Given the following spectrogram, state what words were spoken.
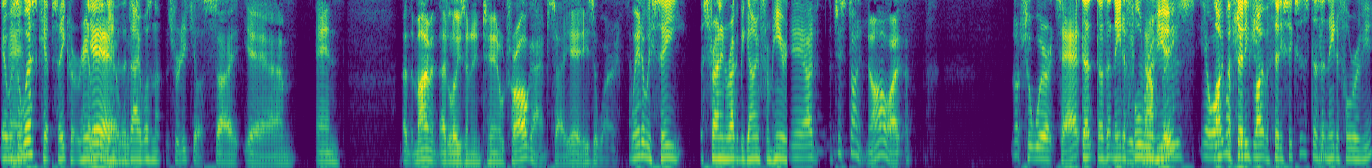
It was the worst kept secret, really, yeah, at the end of the was- day, wasn't it? It's ridiculous. So yeah, um, and at the moment they'd lose an internal trial game. So yeah, it is a worry. Where do we see Australian rugby going from here? Yeah, I, just don't know. I, I'm not sure where it's at. Does, does it need a full review? Yeah, well, like the not sure- thirty, like the thirty sixes. Does it need a full review?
